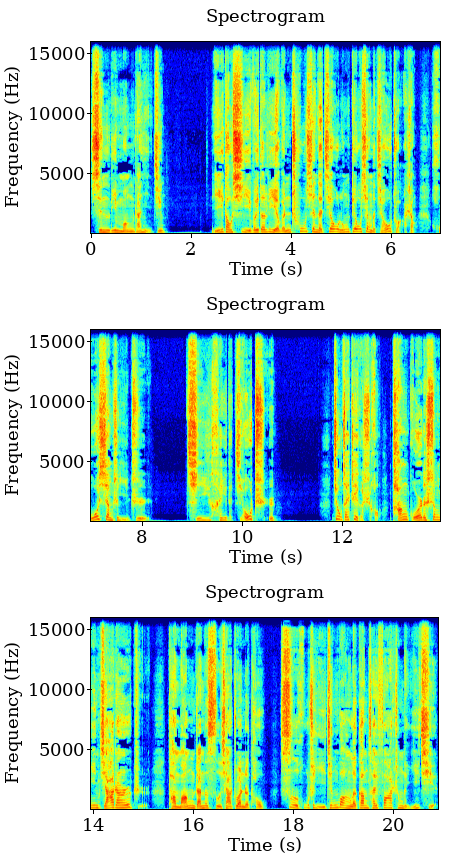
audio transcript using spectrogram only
心里猛然一惊，一道细微的裂纹出现在蛟龙雕像的脚爪上，活像是一只漆黑的脚趾。就在这个时候，唐果儿的声音戛然而止，他茫然的四下转着头。似乎是已经忘了刚才发生的一切。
